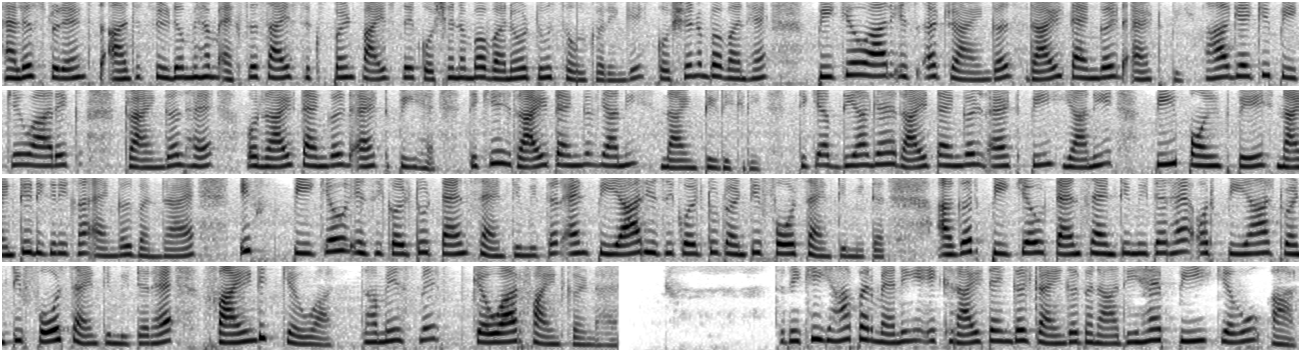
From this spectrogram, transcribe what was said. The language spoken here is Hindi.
हेलो स्टूडेंट्स आज इस वीडियो में हम एक्सरसाइज 6.5 से क्वेश्चन नंबर वन और टू सोल्व करेंगे। क्वेश्चन नंबर वन है P Q R is a triangle right angled at P कहा गया कि पी क्यू आर एक ट्राइंगल है और राइट एंगल्ड एट पी है। देखिए राइट एंगल यानी 90 डिग्री ठीक है, अब दिया गया है राइट एंगल्ड एट पी यानी पी पॉइंट पे 90 डिग्री का एंगल बन रहा है। If P Q is equal to ten centimetre and P R is equal to twenty four centimetre अगर पी क्यू टेन सेंटीमीटर है और P R twenty four centimetre है फाइंड क्यू आर तो हमें इसमें क्यू आर फाइंड करना है। तो देखिए, यहाँ पर मैंने ये एक राइट एंगल ट्राइंगल बना दी है पी क्यू आर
